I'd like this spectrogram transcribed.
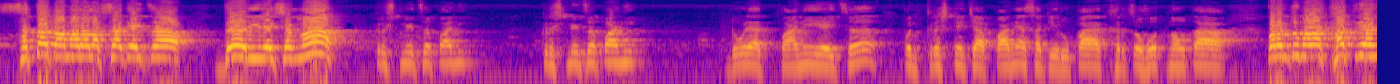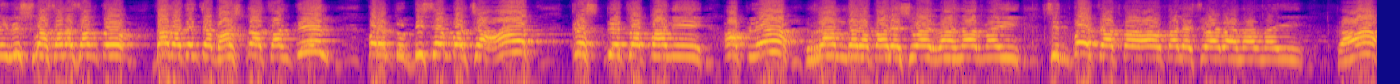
सतत आम्हाला लक्षात यायचं. दर इलेक्शनला कृष्णेचं पाणी कृष्णेचं पाणी डोळ्यात पाणी यायचं पण कृष्णेच्या पाण्यासाठी रुपया खर्च होत नव्हता. परंतु मला खात्री आणि विश्वासानं सांगतो दादा त्यांच्या भाषणात सांगतील परंतु डिसेंबरच्या आत कृष्णेचं पाणी आपल्या रामदारात आल्याशिवाय राहणार नाही सिंधच्या तळावात आल्याशिवाय राहणार नाही. का?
